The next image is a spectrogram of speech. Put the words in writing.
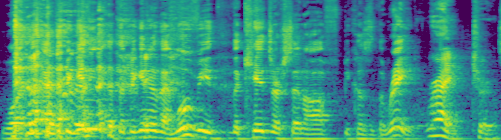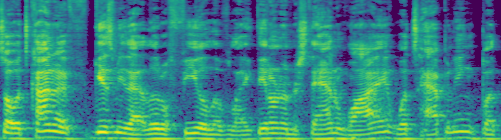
Well, at the beginning, at the beginning of that movie, the kids are sent off because of the raid. Right. True. So it's kind of gives me that little feel of like they don't understand why what's happening, but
